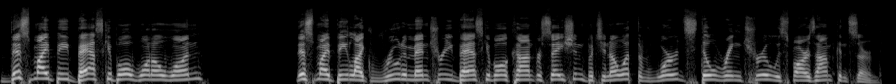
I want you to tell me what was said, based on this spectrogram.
this might be basketball 101. This might be like rudimentary basketball conversation, but you know what? The words still ring true as far as I'm concerned.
